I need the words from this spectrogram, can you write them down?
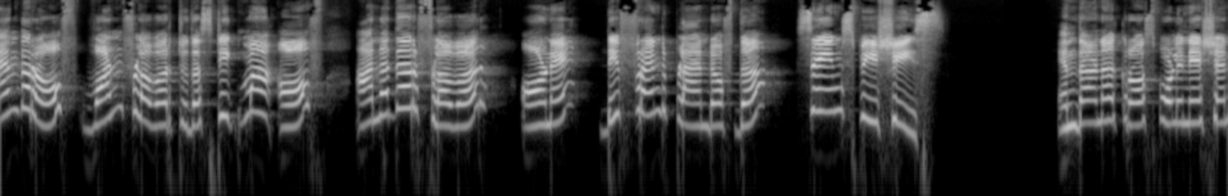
anther of one flower to the stigma of another flower on a different plant of the same species എന്താണ് ക്രോസ് പോളിനേഷൻ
